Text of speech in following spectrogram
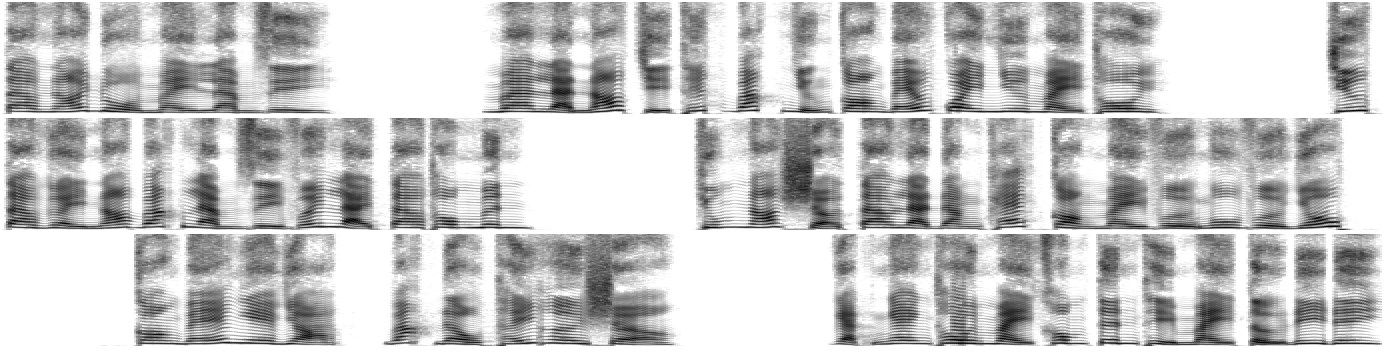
Tao nói đùa mày làm gì? Ma là nó chỉ thích bắt những con béo quay như mày thôi. Chứ tao gầy nó bắt làm gì với lại tao thông minh. Chúng nó sợ tao là đằng khác còn mày vừa ngu vừa dốt. Con bé nghe dọa, bắt đầu thấy hơi sợ. Gạch ngang thôi mày không tin thì mày tự đi đi.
